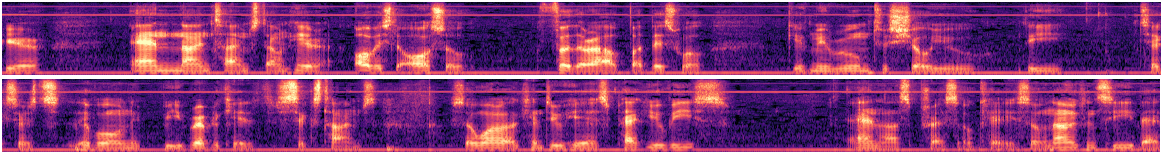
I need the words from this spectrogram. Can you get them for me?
here and nine times down here. Obviously also further out but this will give me room to show you the textures it will only be replicated six times. So what I can do here is pack UVs and I'll press OK. So now you can see that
